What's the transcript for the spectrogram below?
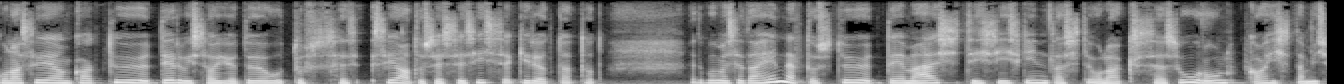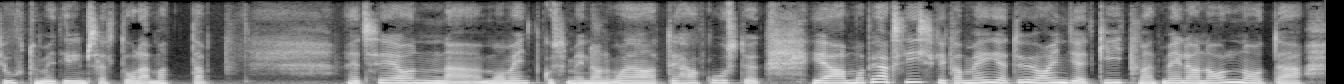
kuna see on ka töö, tervishoiu tööohutuse seadusesse sisse kirjutatud. et kui me seda ennetustööd teeme hästi, siis kindlasti oleks suur hulk ahistamisjuhtumeid ilmselt olemata et see on äh, moment, kus meil on vaja teha koostööd ja ma peaks siiski ka meie tööandjaid kiitma, et meil on olnud äh,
